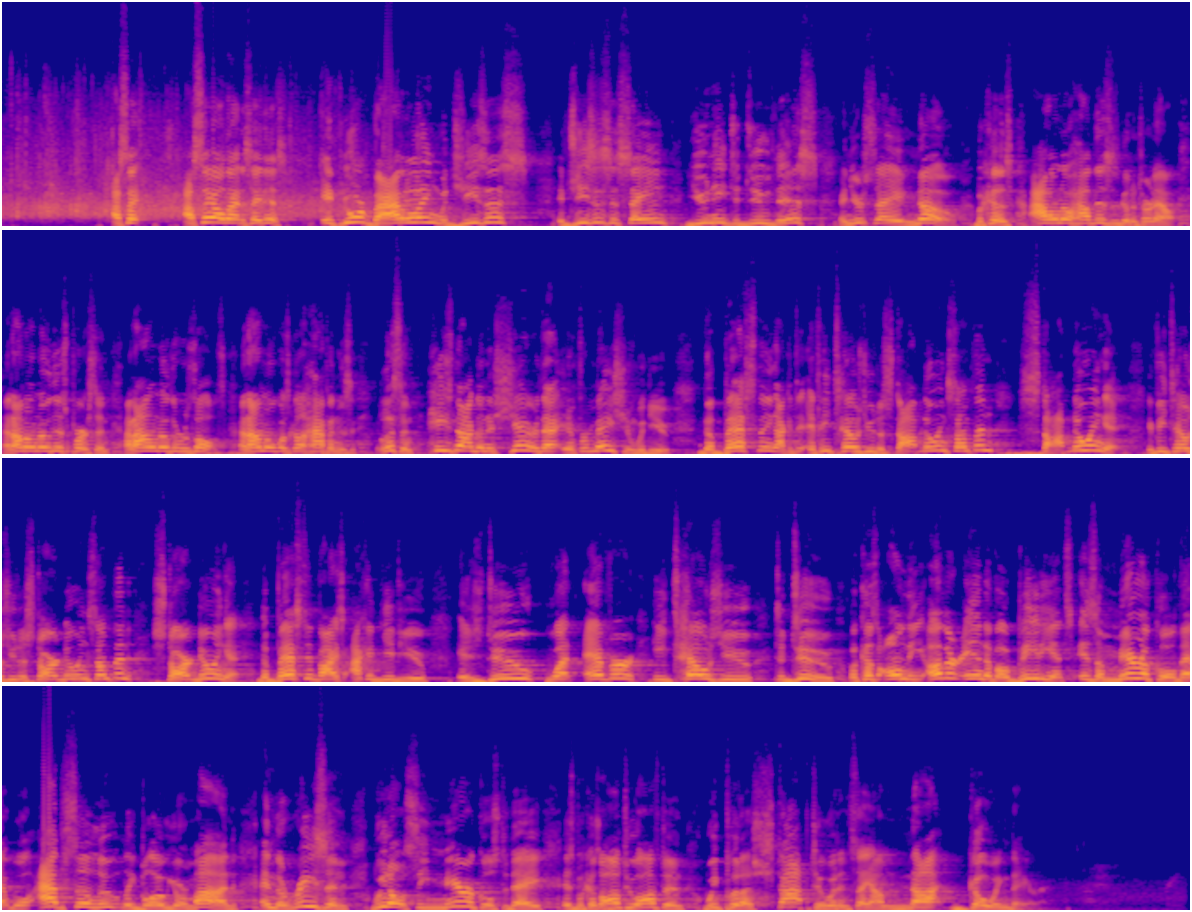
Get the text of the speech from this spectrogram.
I say, I say all that to say this. If you're battling with Jesus, if Jesus is saying you need to do this and you're saying no because I don't know how this is going to turn out and I don't know this person and I don't know the results and I don't know what's going to happen, listen, he's not going to share that information with you. The best thing I could do, if he tells you to stop doing something, stop doing it. If he tells you to start doing something, start doing it. The best advice I could give you is do whatever he tells you to do because on the other end of obedience is a miracle that will absolutely blow your mind. And the reason we don't see miracles today is because all too often we put a stop to it and say, I'm not going there.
